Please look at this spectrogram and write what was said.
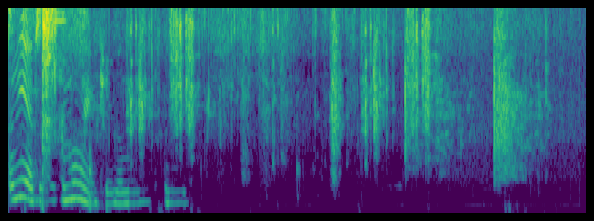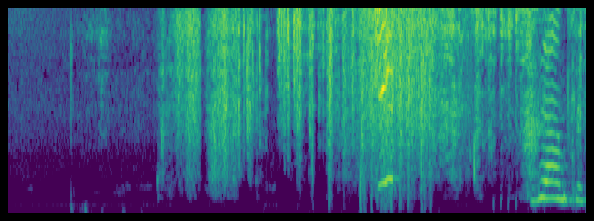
А ні, це таке маленьке, я думаю. це не буде. Замки.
